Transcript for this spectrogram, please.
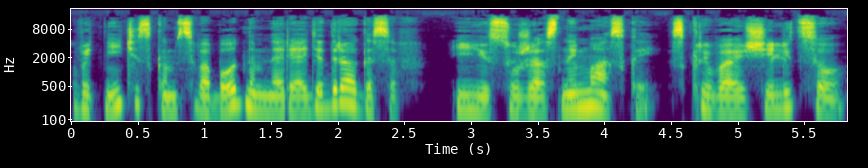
в этническом свободном наряде драгосов и с ужасной маской, скрывающей лицо.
